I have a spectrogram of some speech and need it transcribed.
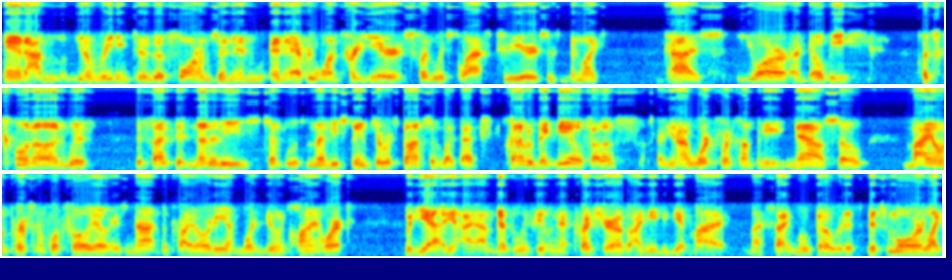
And I'm, you know, reading through the forums and, and, and everyone for years, for at least the last two years has been like, guys, you are Adobe. What's going on with the fact that none of these templates, none of these themes are responsive? Like that's kind of a big deal, fellas. Uh, You know, I work for a company now, so my own personal portfolio is not the priority. I'm working doing client work. But yeah, yeah, I, I'm definitely feeling that pressure of I need to get my my site moved over to this more like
